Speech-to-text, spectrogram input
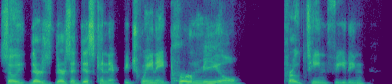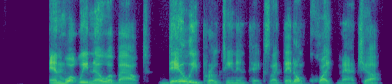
So there's there's a disconnect between a per meal protein feeding and what we know about daily protein intakes. Like they don't quite match up.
